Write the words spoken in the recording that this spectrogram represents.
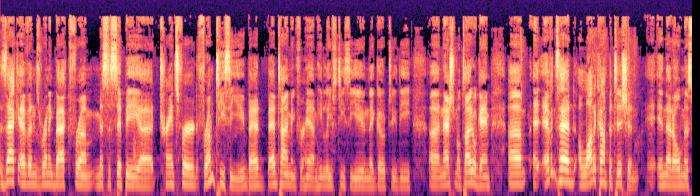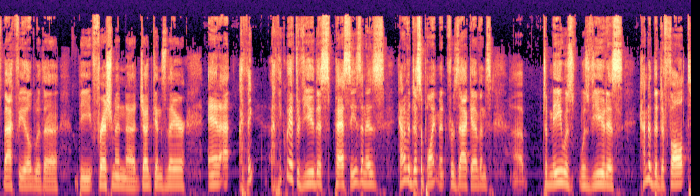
Zach Evans, running back from Mississippi, uh, transferred from TCU. Bad bad timing for him. He leaves TCU and they go to the uh, national title game. Um, Evans had a lot of competition in that Ole Miss backfield with uh, the freshman uh, Judkins there, and I, I think I think we have to view this past season as kind of a disappointment for Zach Evans. Uh, to me, was was viewed as kind of the default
